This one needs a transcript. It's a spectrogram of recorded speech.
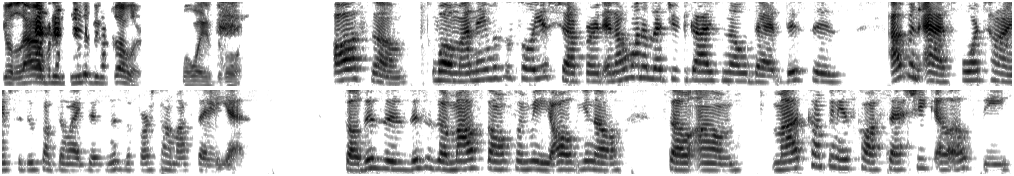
You're live in living color. What ways to go? Awesome. Well, my name is Latoya Sheppard, and I want to let you guys know that this is, I've been asked four times to do something like this, and this is the first time I've said yes. So this is this is a milestone for me. All you know. So um my company is called SaShiq LLC.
